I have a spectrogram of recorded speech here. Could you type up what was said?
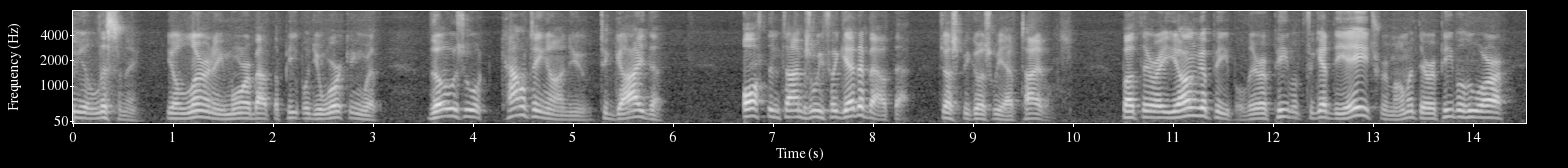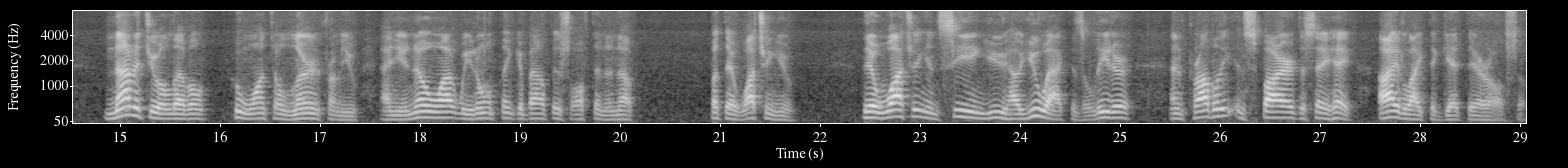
you're listening. You're learning more about the people you're working with, those who are counting on you to guide them. Oftentimes we forget about that just because we have titles. But there are younger people, there are people, forget the age for a moment, there are people who are not at your level who want to learn from you. And you know what? We don't think about this often enough. But they're watching you. They're watching and seeing you, how you act as a leader, and probably inspired to say, hey, I'd like to get there also.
